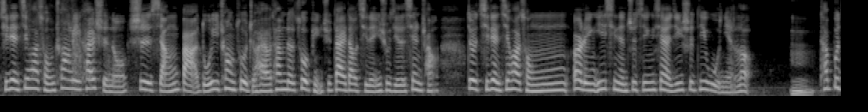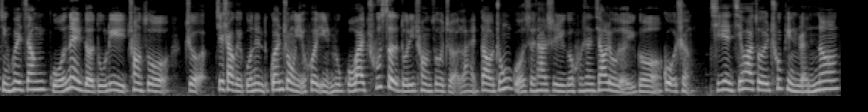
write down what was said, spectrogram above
起点计划从创立开始呢，是想把独立创作者还有他们的作品去带到起点艺术节的现场。就起点计划从二零一七年至今，现在已经是第五年了。嗯，它不仅会将国内的独立创作者介绍给国内的观众，也会引入国外出色的独立创作者来到中国，所以它是一个互相交流的一个过程。起点计划作为出品人呢，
